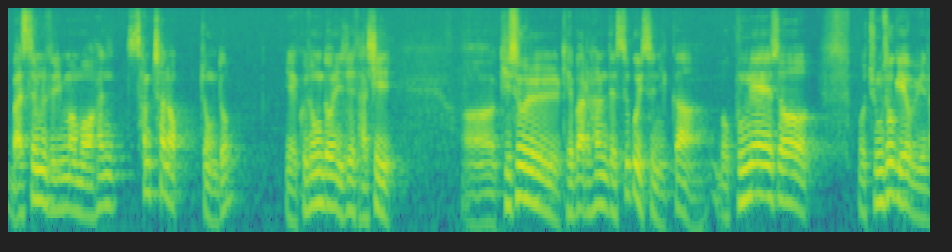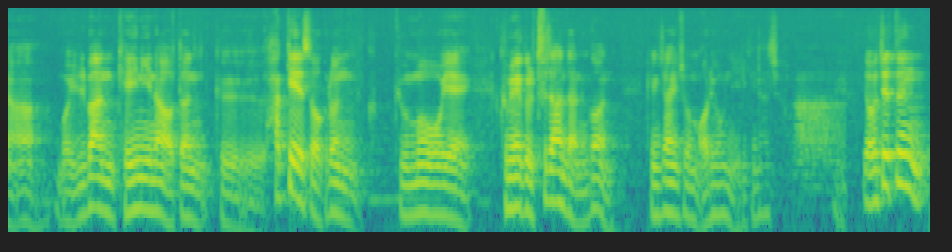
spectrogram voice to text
말씀을 드리면 뭐 한 3천억 정도? 예, 그 정도는 이제 다시 어, 기술 개발을 하는데 쓰고 있으니까 뭐 국내에서 뭐 중소기업이나 뭐 일반 개인이나 어떤 그 학계에서 그런 규모의 금액을 투자한다는 건 굉장히 좀 어려운 일이긴 하죠. 예. 어쨌든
